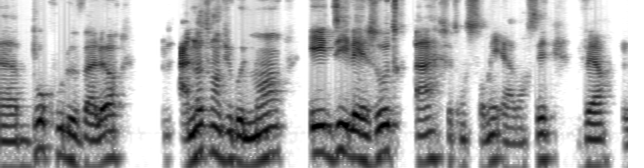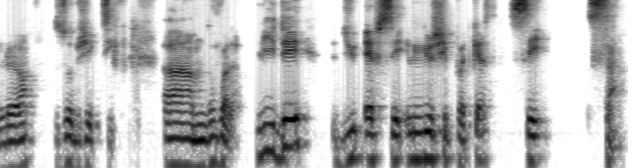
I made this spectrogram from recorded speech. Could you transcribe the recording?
euh, beaucoup de valeur à notre environnement aider les autres à se transformer et avancer vers leurs objectifs. Euh, donc voilà, l'idée du FC Leadership Podcast, c'est ça.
